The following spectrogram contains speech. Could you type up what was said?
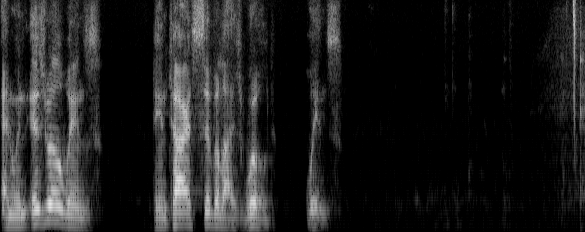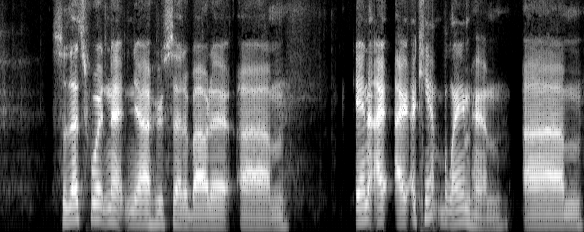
And when Israel wins, the entire civilized world wins. So that's what Netanyahu said about it. Um, and I, I, I can't blame him. Um,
